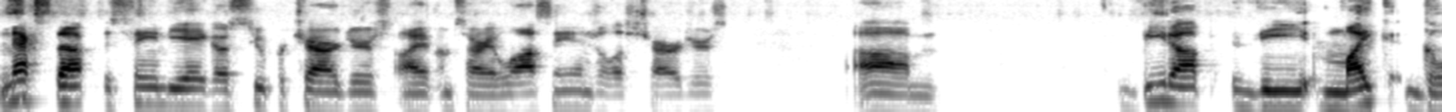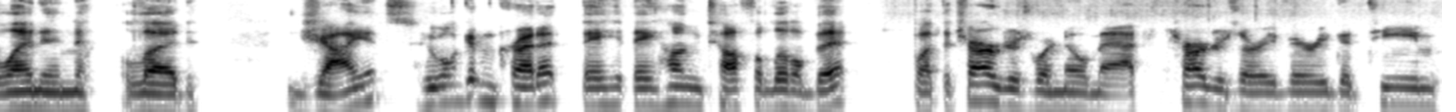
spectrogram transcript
Next up, the San Diego Superchargers. I, I'm sorry, Los Angeles Chargers. Um, beat up the Mike Glennon led Giants, who will give them credit. They they hung tough a little bit, but the Chargers were no match. Chargers are a very good team.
